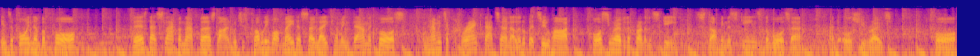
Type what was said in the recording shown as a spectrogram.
into buoy number four. There's that slack on that first line, which is probably what made her so late coming down the course and having to crank that turn a little bit too hard, forcing her over the front of the ski, stopping the ski into the water, and all she wrote for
